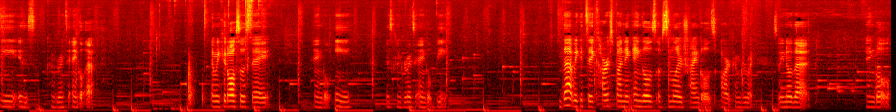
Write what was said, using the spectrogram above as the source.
C is congruent to angle F. And we could also say angle E is congruent to angle B. That we could say corresponding angles of similar triangles are congruent. So we know that angle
